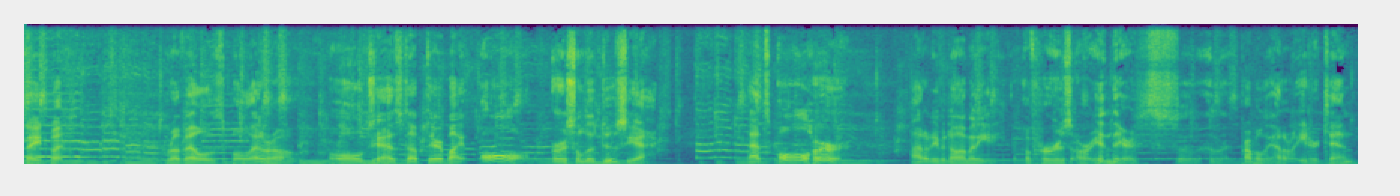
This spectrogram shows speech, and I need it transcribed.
Understatement. Ravel's Bolero, all jazzed up there by all Ursula Dudziak. That's all her. I don't even know how many of hers are in there. Uh, probably, I don't know, eight or ten,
